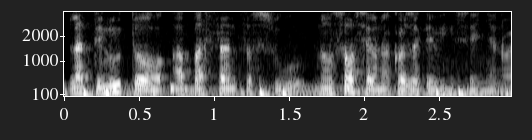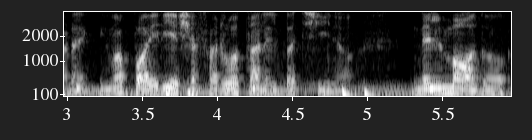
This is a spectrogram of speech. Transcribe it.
l'ha tenuto abbastanza su, non so se è una cosa che vi insegnano a rugby, ma poi riesce a far ruotare il bacino nel modo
